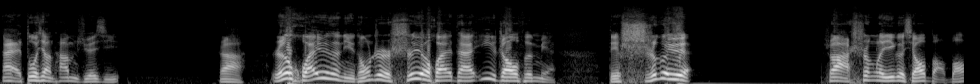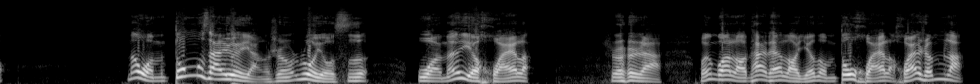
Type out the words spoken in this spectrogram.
哎，多向他们学习。是吧？人怀孕的女同志十月怀胎，一朝分娩，得十个月，是吧？生了一个小宝宝。那我们冬三月养生，若有思，我们也怀了，是不是啊？甭管老太太、老爷子，我们都怀了。怀什么了？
